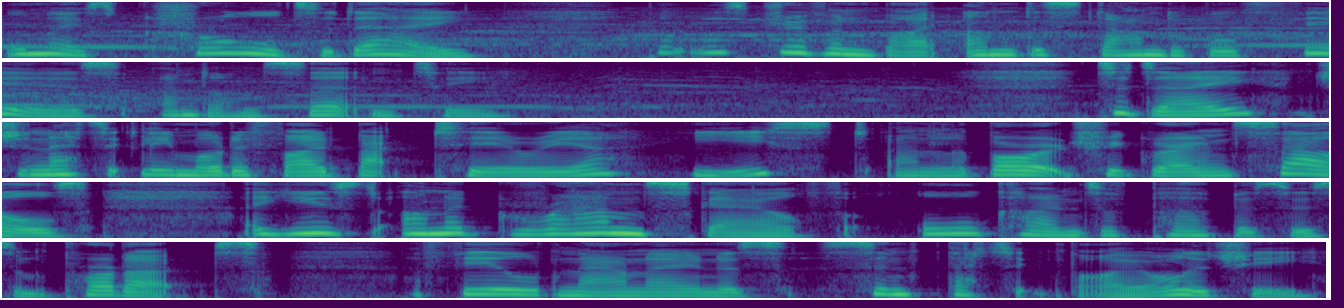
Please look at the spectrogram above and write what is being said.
almost cruel today, but was driven by understandable fears and uncertainty. Today, genetically modified bacteria, yeast, and laboratory grown cells are used on a grand scale for all kinds of purposes and products, a field now known as synthetic biology.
